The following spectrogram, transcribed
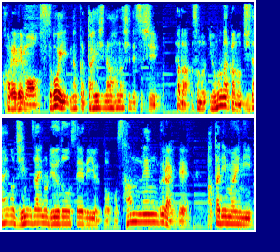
これでも、すごいなんか大事な話ですし、ただ、その世の中の時代の人材の流動性で言うと、こう3年ぐらいで当たり前に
